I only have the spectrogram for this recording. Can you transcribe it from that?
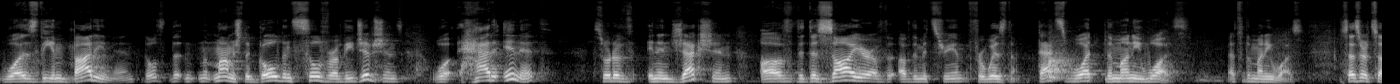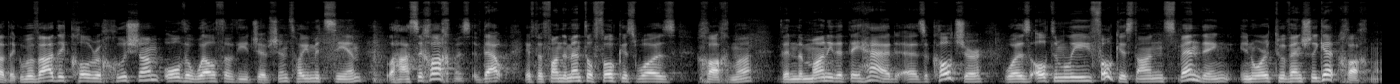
was the embodiment, those the, mamish, the gold and silver of the Egyptians, had in it sort of an injection of the desire of the, of the Mitzrayim for wisdom. That's what the money was. That's what the money was. Says our tzaddik, "Uvavade kol rechusham, all the wealth of the Egyptians, chachmas." If that, if the fundamental focus was chachma, then the money that they had as a culture was ultimately focused on spending in order to eventually get chachma.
